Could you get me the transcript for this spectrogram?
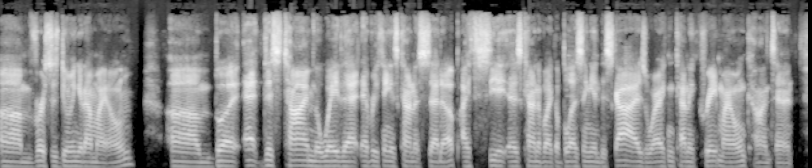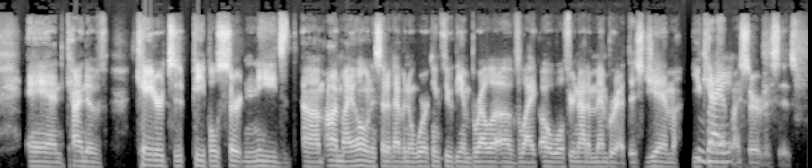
um, versus doing it on my own. Um, but at this time, the way that everything is kind of set up, I see it as kind of like a blessing in disguise, where I can kind of create my own content and kind of cater to people's certain needs um, on my own instead of having to working through the umbrella of like, oh well, if you're not a member at this gym, you can't right. have my services.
